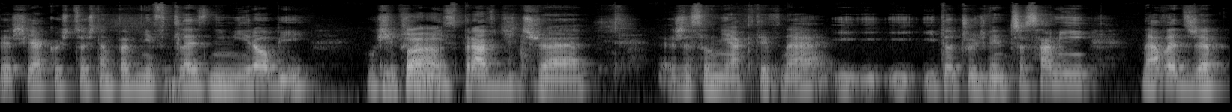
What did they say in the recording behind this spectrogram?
wiesz, jakoś coś tam pewnie w tle z nimi robi. Musi Tak. przynajmniej sprawdzić, że, że są nieaktywne i, i, i- to czuć, więc czasami nawet, że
